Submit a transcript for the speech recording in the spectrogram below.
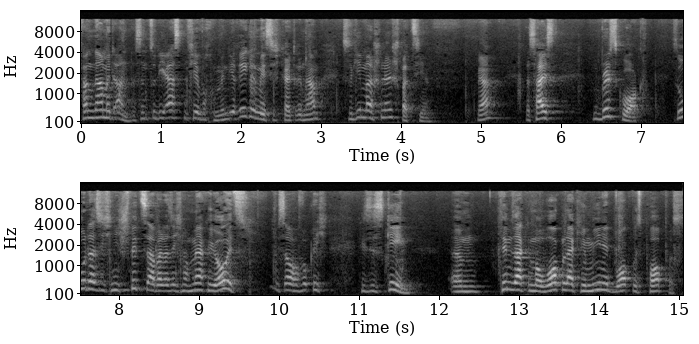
Fang damit an. Das sind so die ersten vier Wochen. Wenn die Regelmäßigkeit drin haben, so geh mal schnell spazieren. Ja? Das heißt, ein Brisk Walk. So, dass ich nicht schwitze, aber dass ich noch merke, jo, jetzt ist auch wirklich dieses Gehen. Ähm, Tim sagt immer, walk like you mean it, walk with purpose.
